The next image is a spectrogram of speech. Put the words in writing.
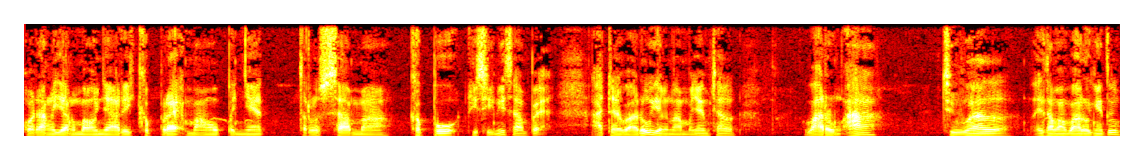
orang yang mau nyari geprek mau penyet terus sama gepuk. Di sini sampai ada warung yang namanya misal warung A jual eh, nama warungnya itu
